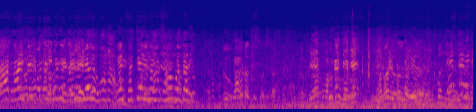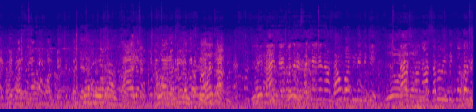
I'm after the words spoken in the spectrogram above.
నాకు న్యాయం చేయకపోతే నేను ఏం చేయలేదు. లేదు. నేను చచ్చేది నాకు శ్రమం పోతుంది రేపు ఒకటే తేదీ ఎట్టి పరిస్థితుల్లో వాళ్ళు పెన్షన్ కట్ చేయాలి. ఆ యొక్క కుటుంబానికి ఎవరు బాధ్యత నేను న్యాయం చేయకపోతే నేను చచ్చేది నా శ్రమం పోతుంది ఇంటికి నా శ్రమ- ఇంటికి పోతుంది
